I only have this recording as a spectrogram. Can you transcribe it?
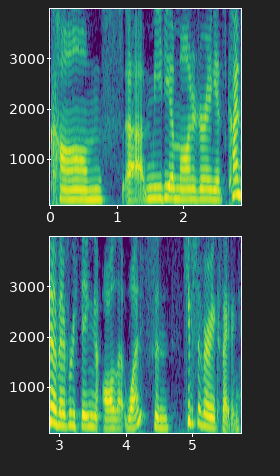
comms, uh, media monitoring. It's kind of everything all at once and keeps it very exciting.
